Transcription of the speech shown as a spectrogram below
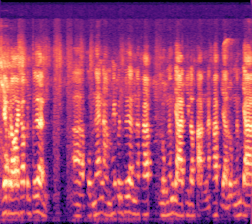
เรียบร้อยครับเพื่อนๆอ่าผมแนะนำให้เพื่อนๆนะครับ ลงน้ำยาทีละฝั่งนะครับ อย่าลงน้ำยา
